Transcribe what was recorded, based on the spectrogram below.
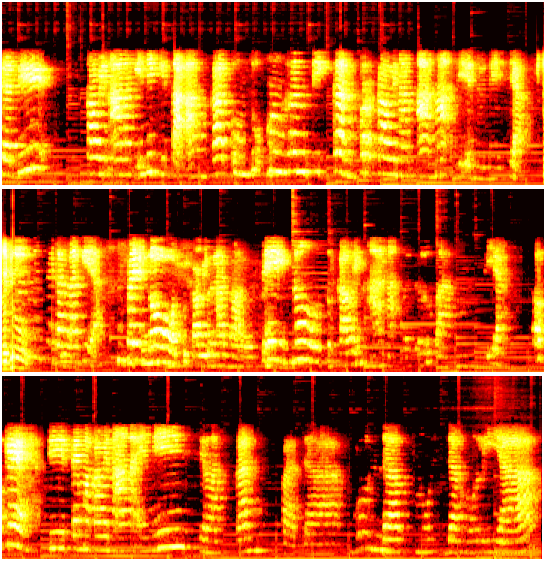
Jadi kawin anak ini kita angkat untuk menghentikan perkawinan anak di Indonesia. Setuju. Mencegah lagi ya. Say no to kawin anak. Say no to kawin anak bang. Iya. Oke, di tema kawin anak ini silahkan pada Bunda Musda Mulia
